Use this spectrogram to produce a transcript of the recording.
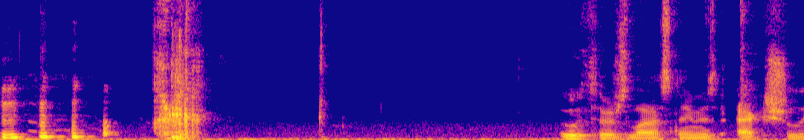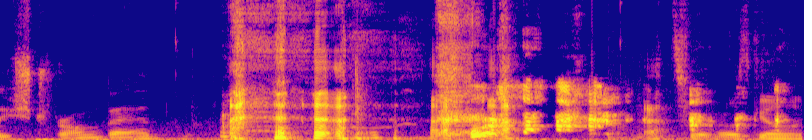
Uther's last name is actually Strongbad. That's where I was going.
